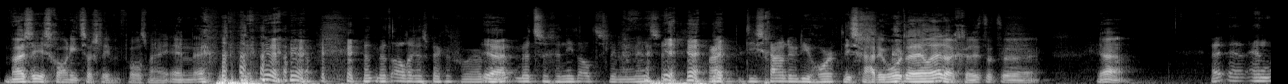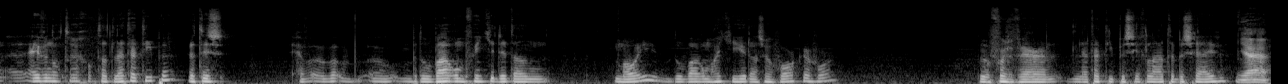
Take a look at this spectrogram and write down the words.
maar ze is gewoon niet zo slim, volgens mij. En, met, met alle respect voor ja. mutsige, niet al te slimme mensen. Ja. Maar die schaduw die hoort. Dus. Die schaduw hoort er heel erg. Dat, uh, ja. En even nog terug op dat lettertype. Het is. Ik bedoel, waarom vind je dit dan mooi? Ik bedoel, waarom had je hier dan zo'n voorkeur voor? Bedoel, voor zover lettertypes zich laten beschrijven. Ja,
